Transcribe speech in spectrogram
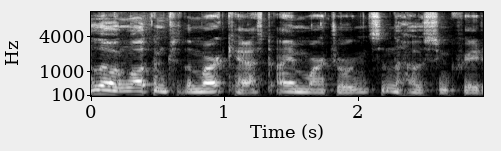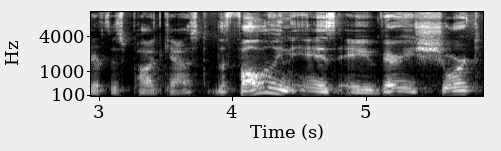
Hello and welcome to the Markcast. I am Mark Jorgensen, the host and creator of this podcast. The following is a very short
